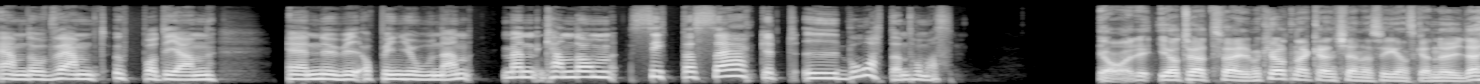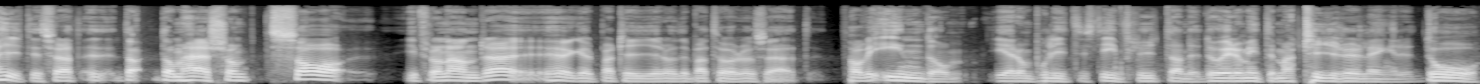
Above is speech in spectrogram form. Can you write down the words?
ändå vänt uppåt igen eh, nu i opinionen. Men kan de sitta säkert i båten, Thomas? Ja, jag tror att Sverigedemokraterna kan känna sig ganska nöjda hittills. För att eh, de här som sa ifrån andra högerpartier och debattörer och så att tar vi in dem, ger dem politiskt inflytande, då är de inte martyrer längre. Då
